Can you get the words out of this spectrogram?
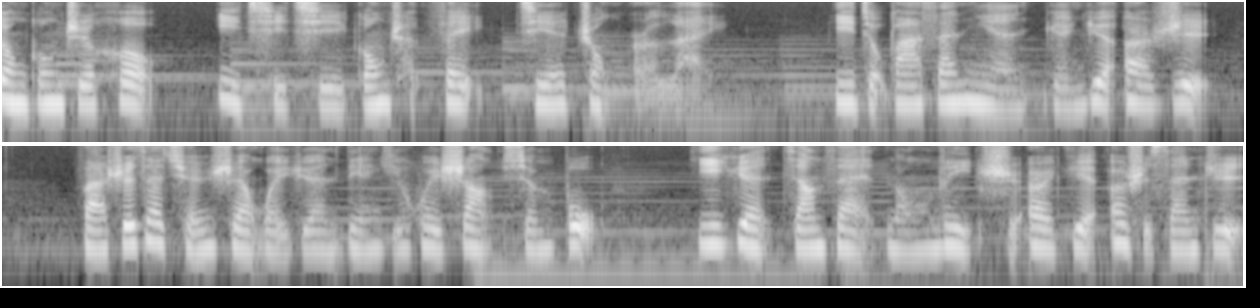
动工之后，一期期工程费接踵而来。一九八三年元月二日，法师在全省委员联谊会上宣布，医院将在农历十二月二十三日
